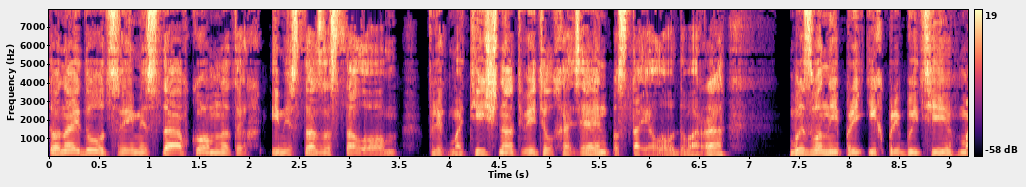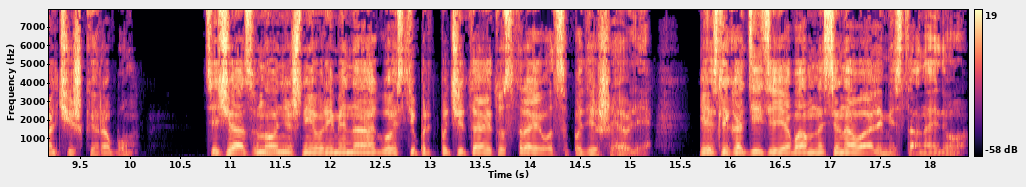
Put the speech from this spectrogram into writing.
то найдутся и места в комнатах, и места за столом», флегматично ответил хозяин постоялого двора, вызванный при их прибытии мальчишкой-рабом. «Сейчас, в нынешние времена, гости предпочитают устраиваться подешевле. Если хотите, я вам на сеновале места найду.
